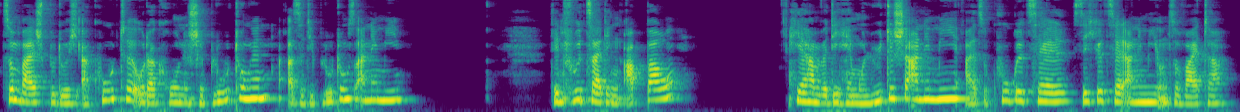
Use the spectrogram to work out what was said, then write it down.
zum Beispiel durch akute oder chronische Blutungen, also die Blutungsanämie, den frühzeitigen Abbau. Hier haben wir die hämolytische Anämie, also Kugelzell, Sichelzellanämie und so weiter,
